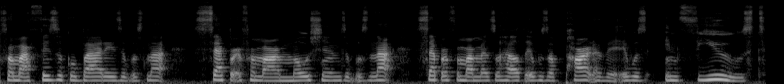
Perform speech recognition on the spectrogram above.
from our physical bodies, it was not separate from our emotions, it was not separate from our mental health. It was a part of it, it was infused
